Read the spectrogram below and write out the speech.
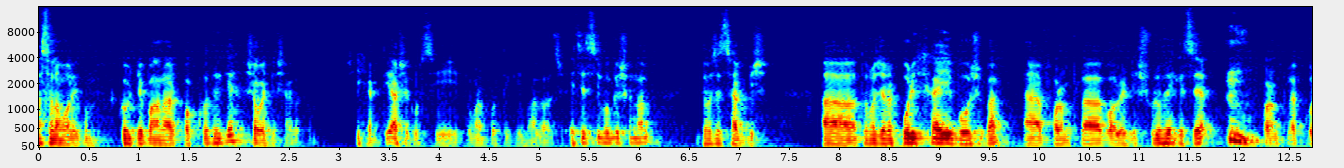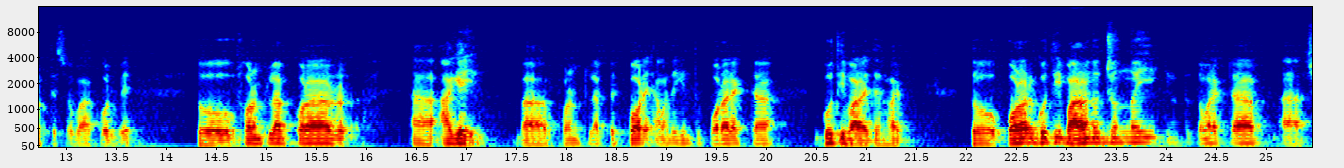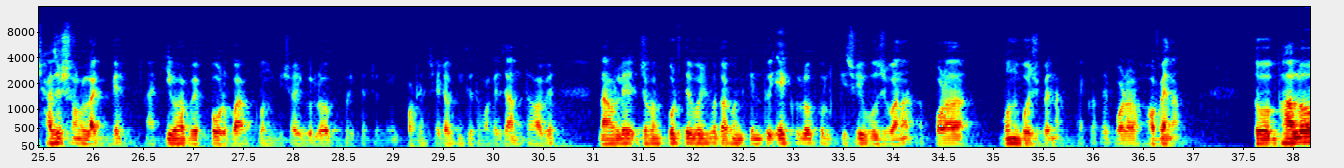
আসসালামু আলাইকুম। কবিটি বাংলার পক্ষ থেকে সবাইকে স্বাগত। শিক্ষার্থী, আশা করছি তোমরা প্রত্যেকেই ভালো আছো। এসএসসি ভোকেশনাল দু হাজার ছাব্বিশ তোমরা যারা পরীক্ষায় বসবা ফর্ম ফিল আপ অলরেডি শুরু হয়ে গেছে ফর্ম ফিল আপ করতেছো বা করবে, তো ফর্ম ফিল আপ করার আগেই বা ফর্ম ফিল আপের পরে আমাদের কিন্তু পড়ার একটা গতি বাড়াইতে হয়। তো পড়ার গতি বাড়ানোর জন্যই কিন্তু তোমার একটা সাজেশন লাগবে কীভাবে পড়বা, কোন বিষয়গুলো পরীক্ষার জন্য ইম্পর্টেন্ট সেটাও কিন্তু তোমাকে জানতে হবে। না হলে যখন পড়তে বসবো তখন কিন্তু এগুলো কিছুই বুঝবা না, পড়া মন বসবে না, এক কথায় পড়া হবে না। তো ভালো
